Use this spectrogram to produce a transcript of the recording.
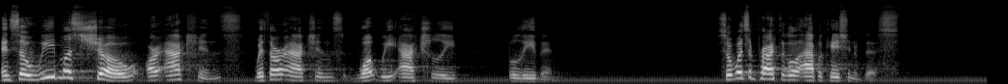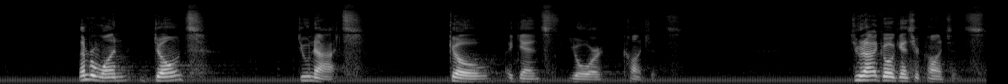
And so we must show our actions, with our actions, what we actually believe in. So, what's a practical application of this? Number one, don't, do not go against your conscience. Do not go against your conscience.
